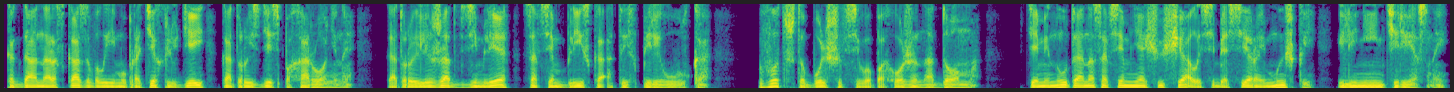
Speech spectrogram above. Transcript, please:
когда она рассказывала ему про тех людей, которые здесь похоронены, которые лежат в земле совсем близко от их переулка. Вот что больше всего похоже на дом. В те минуты она совсем не ощущала себя серой мышкой или неинтересной.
